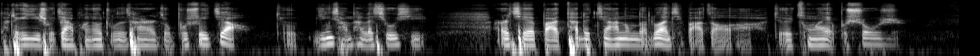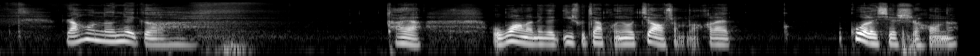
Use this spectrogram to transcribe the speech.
他这个艺术家朋友住在他那儿就不睡觉，就影响他的休息。而且把他的家弄得乱七八糟啊，就是从来也不收拾。然后呢，那个他呀，我忘了那个艺术家朋友叫什么了。后来过了些时候呢，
